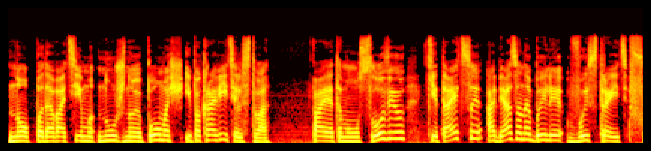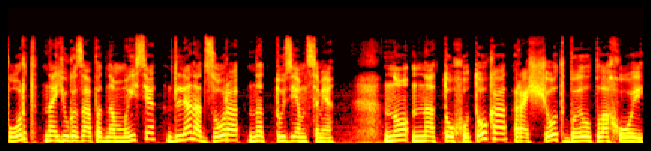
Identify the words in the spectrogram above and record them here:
но подавать им нужную помощь и покровительство – по этому условию китайцы обязаны были выстроить форт на юго-западном мысе для надзора над туземцами. Но на Тухутока расчет был плохой.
